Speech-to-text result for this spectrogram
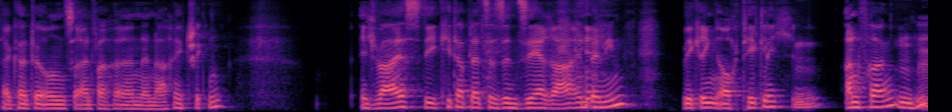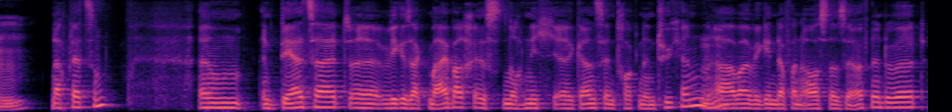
Da könnt ihr uns einfach äh, eine Nachricht schicken. Ich weiß, die Kita-Plätze sind sehr rar in Berlin. Wir kriegen auch täglich Anfragen nach Plätzen. Ähm, derzeit, äh, wie gesagt, Maybach ist noch nicht äh, ganz in trockenen Tüchern, aber wir gehen davon aus, dass es eröffnet wird.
